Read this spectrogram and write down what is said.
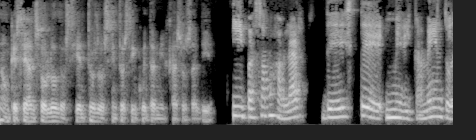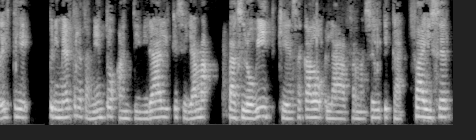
aunque sean solo 200, 250 mil casos al día. Y pasamos a hablar de este medicamento, de este primer tratamiento antiviral que se llama Paxlovid, que ha sacado la farmacéutica Pfizer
